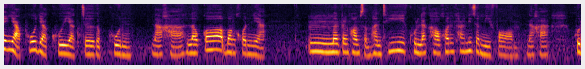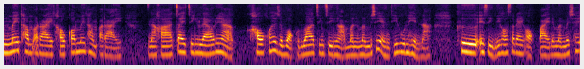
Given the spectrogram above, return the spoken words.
ยังอยากพูดอยากคุยอยากเจอกับคุณนะคะ แล้วก็บางคนเนี่ย มมันเป็นความสัมพันธ์ที่คุณและเขาค่อนข้างที่จะมีฟอร์มนะคะ คุณไม่ทำอะไรเขาก็ไม่ทำอะไรนะคะ ใจจริงแล้วเนี่ยเขาเขาอยากจะบอกคุณว่าจริงๆอะมันมันไม่ใช่อย่างที่คุณเห็นนะ คือไอสิ่งที่เขาแสดงออกไปเนี่ยมันไม่ใช่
